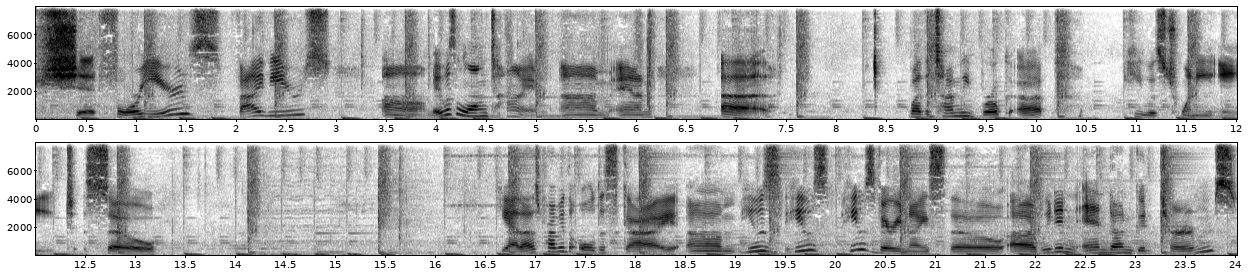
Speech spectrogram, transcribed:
shit 4 years, 5 years. Um it was a long time. Um and uh by the time we broke up, he was 28. So yeah, that was probably the oldest guy. Um, he was he was he was very nice though. Uh, we didn't end on good terms,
